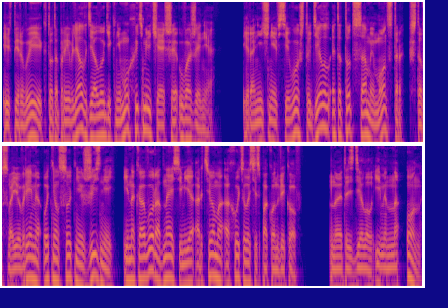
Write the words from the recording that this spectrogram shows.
и впервые кто-то проявлял в диалоге к нему хоть мельчайшее уважение. Ироничнее всего, что делал это тот самый монстр, что в свое время отнял сотни жизней и на кого родная семья Артема охотилась испокон веков. Но это сделал именно он,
